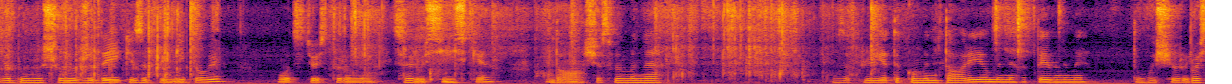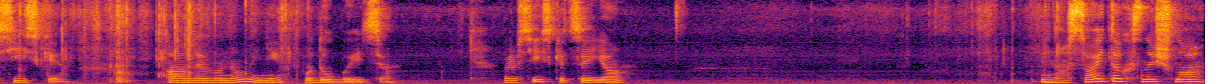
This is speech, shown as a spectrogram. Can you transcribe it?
Я думаю, що ви вже деякі запримітили. От з цієї сторони. Це російське. Да, зараз ви мене заплюєте коментарями негативними, тому що російське, але воно мені подобається. Російське це я на сайтах знайшла.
